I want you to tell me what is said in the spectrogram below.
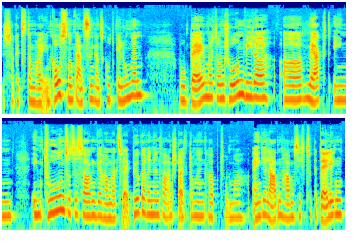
ich sage jetzt einmal, im Großen und Ganzen ganz gut gelungen. Wobei man dann schon wieder äh, merkt in, im Tun sozusagen, wir haben auch zwei Bürgerinnenveranstaltungen gehabt, wo wir eingeladen haben, sich zu beteiligen,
